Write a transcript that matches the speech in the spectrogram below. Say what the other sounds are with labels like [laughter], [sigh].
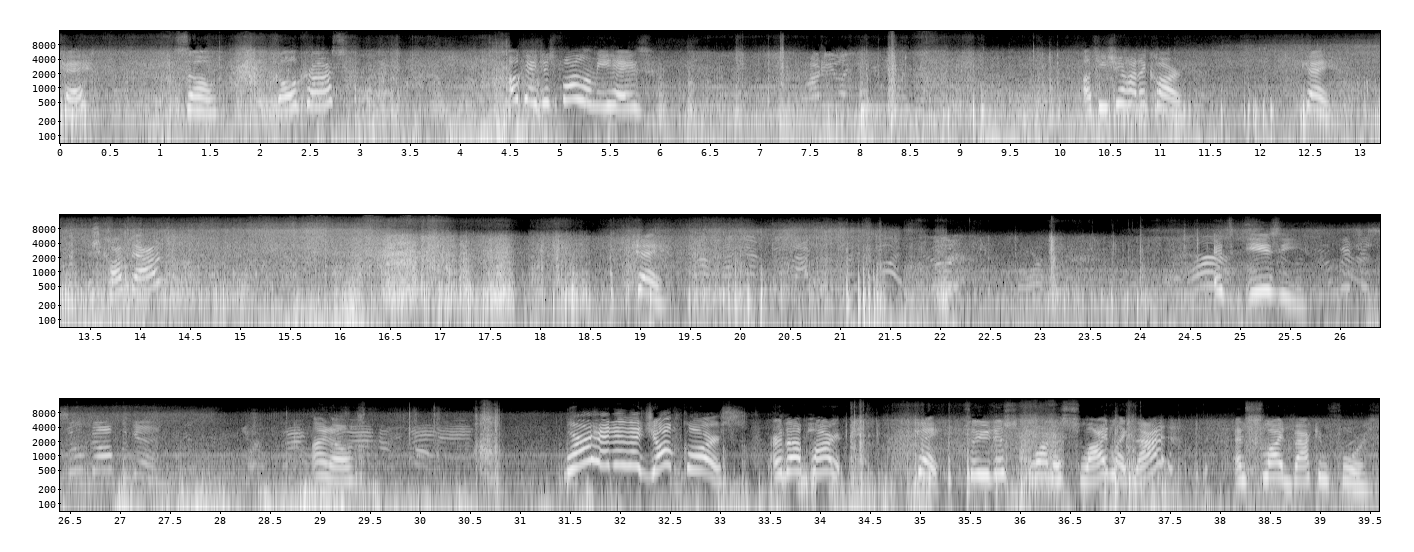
Okay. So, go across. Okay, just follow me, Hayes. How do you like to I'll teach you how to carve. Okay, just calm down. Okay, it's easy. You just zoomed off again. I know. We're hitting the jump course, or the part. Okay, so you just want to slide like that and slide back and forth.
